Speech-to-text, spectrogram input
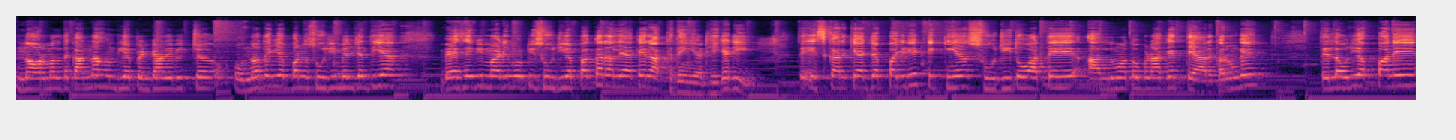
ਨਾਰਮਲ ਦੁਕਾਨਾਂ ਹੁੰਦੀਆਂ ਪਿੰਡਾਂ ਦੇ ਵਿੱਚ, ਉਹਨਾਂ ਤੇ ਵੀ ਆਪਾਂ ਨੂੰ ਸੂਜੀ ਮਿਲ ਜਾਂਦੀ ਹੈ ਵੈਸੇ ਵੀ ਮਾੜੀ ਮੋਟੀ ਸੂਜੀ ਆਪਾਂ ਘਰਾਂ ਲਿਆ ਕੇ ਰੱਖਦੇ ਹਾਂ ਠੀਕ ਹੈ ਜੀ। ਤੇ ਇਸ ਕਰਕੇ ਅੱਜ ਆਪਾਂ ਜਿਹੜੀਆਂ ਟਿੱਕੀਆਂ ਸੂਜੀ ਤੋਂ ਅਤੇ ਆਲੂਆਂ ਤੋਂ ਬਣਾ ਕੇ ਤਿਆਰ ਕਰੂੰਗੇ। ਤੇ ਲਓ ਜੀ, ਆਪਾਂ ਨੇ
